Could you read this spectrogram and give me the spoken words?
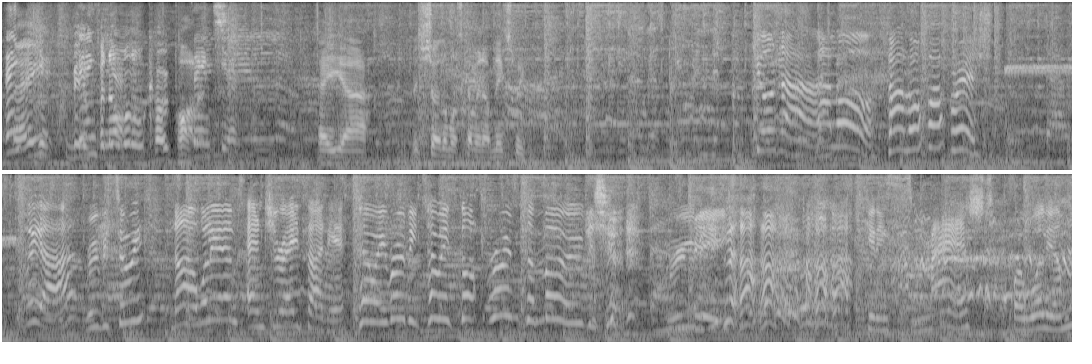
Thank eh? you. Been Thank a phenomenal co-pilot. Thank you. Hey, uh, let's show them what's coming up next week. Kia ora. Talo. Talo for fresh. We are Ruby Tui, Niall Williams, and Sheree Tanya. Tui, Ruby Tui's got room to move. Ruby. Getting smashed by Williams.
